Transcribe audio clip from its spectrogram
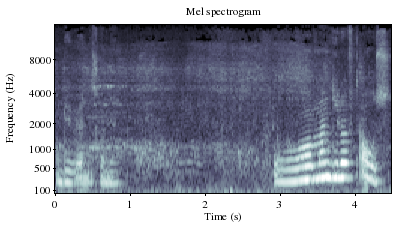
Und wir werden es verlieren. Oh Mann, die läuft aus.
